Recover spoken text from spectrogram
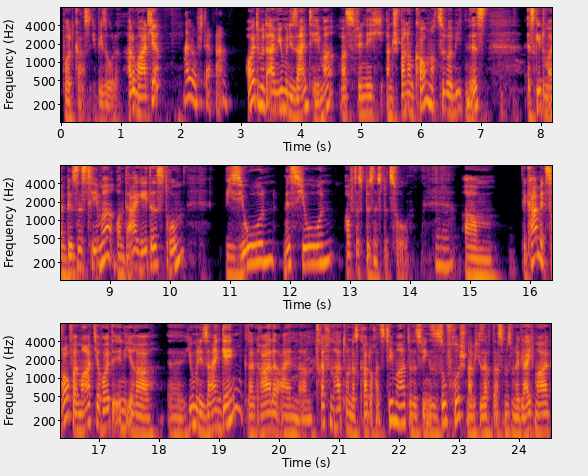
Ich-Podcast-Episode. Hallo Martje. Hallo Stefan. Heute mit einem Human Design Thema, was finde ich an Spannung kaum noch zu überbieten ist. Es geht um ein Business-Thema und da geht es drum Vision, Mission auf das Business bezogen. Mhm. Ähm, wir kamen jetzt drauf, weil Martje heute in ihrer äh, Human Design Gang da gerade ein ähm, Treffen hatte und das gerade auch als Thema hat und deswegen ist es so frisch. Und habe ich gesagt, das müssen wir gleich mal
